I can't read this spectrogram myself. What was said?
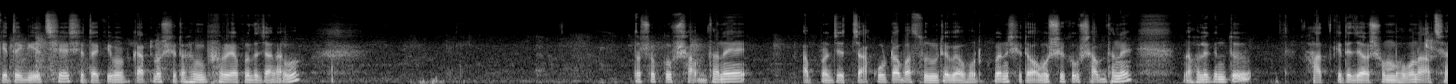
কেটে গিয়েছে, সেটা কীভাবে কাটলো সেটা আমি পরে আপনাদের জানাব। দর্শক, খুব সাবধানে আপনার যে চাকুটা বা ছুরিটা ব্যবহার করবেন, সেটা অবশ্যই খুব সাবধানে না হলে কিন্তু হাত কেটে যাওয়ার সম্ভাবনা আছে।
